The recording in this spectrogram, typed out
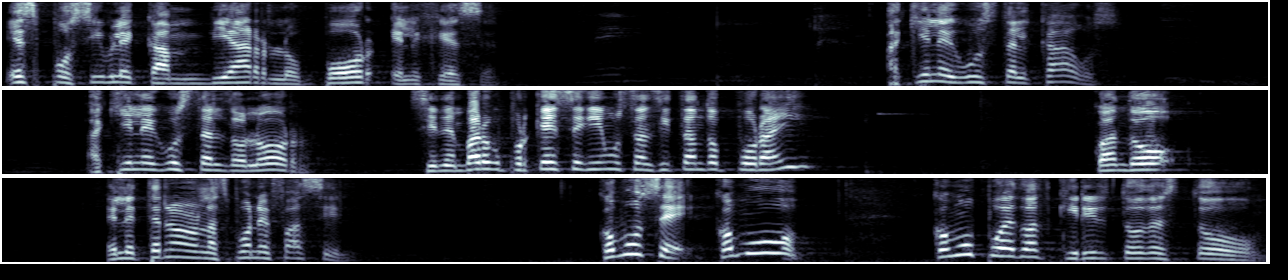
es posible cambiarlo por el Gesed. ¿A quién le gusta el caos? ¿A quién le gusta el dolor? Sin embargo, ¿por qué seguimos transitando por ahí? Cuando el Eterno nos las pone fácil. ¿Cómo, se, cómo, cómo puedo adquirir todo esto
